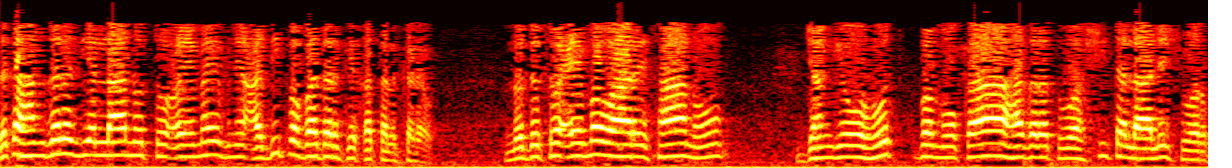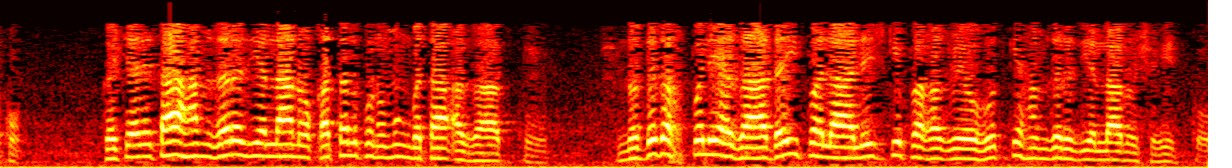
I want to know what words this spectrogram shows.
ځکه حمزه رضی الله عنه توعمه ابن عدی په بدر کې قتل کړو نو د توعمه وارثانو جنگ احد په موقع حضرت وحشی ته لالش ورکو کچره تا حمزه رضی الله عنه قتل کو نو مونږ بتا آزاد کو نو د خپل آزادۍ په لالچ کې په غزوه احد کې حمزه رضی الله عنه شهید کو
